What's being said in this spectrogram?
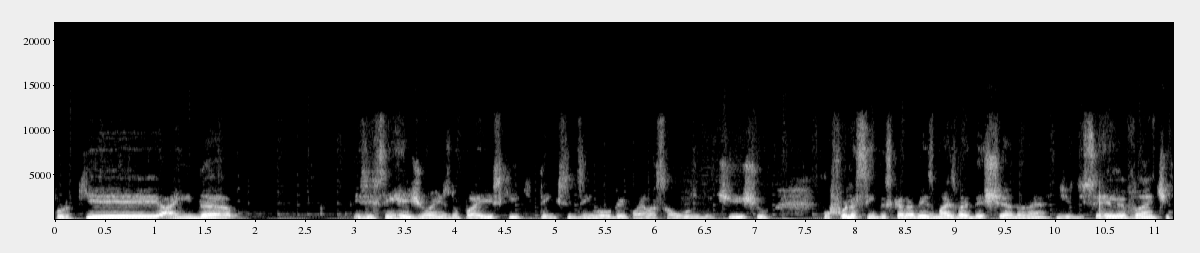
porque ainda existem regiões no país que, que tem que se desenvolver com relação ao uso do tixo. O folha simples cada vez mais vai deixando né, de, de ser relevante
